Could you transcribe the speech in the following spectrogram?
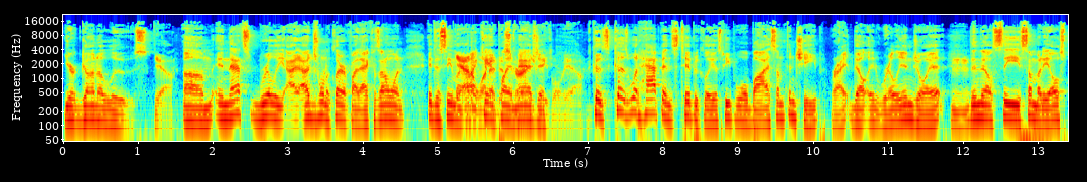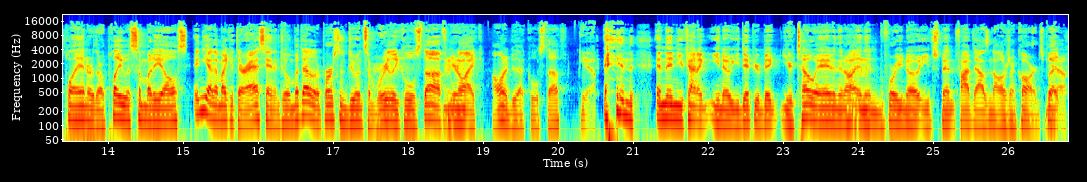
you're gonna lose. Mm-hmm. Yeah, Um, and that's really I, I just want to clarify that because I don't want it to seem like Yeah, I I, can't play Magic. people, yeah. because because what happens typically is people will buy something cheap, right? They'll really enjoy it. Mm-hmm. Then they'll see somebody else playing, or they'll play with somebody else, and yeah, they might get their ass handed to them. But that other person's doing some really cool stuff, and you're Mm-hmm. like, I want to do that cool stuff. yeah. And and then you kind of you know you dip your big your toe in, and then Mm-hmm. and then before you know it, you've spent five thousand dollars on cards. But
